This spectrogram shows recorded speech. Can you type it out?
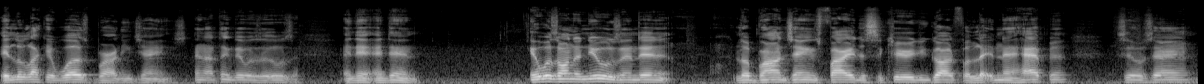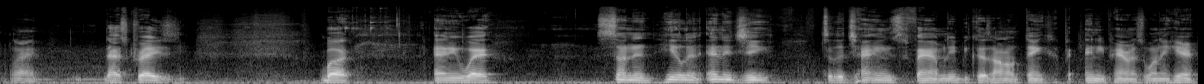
It looked like it was Bronny James, and I think there was it was, and then and then it was on the news, and then LeBron James fired the security guard for letting that happen. See what I'm saying? Like, that's crazy. But anyway, sending healing energy to the James family because I don't think any parents want to hear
